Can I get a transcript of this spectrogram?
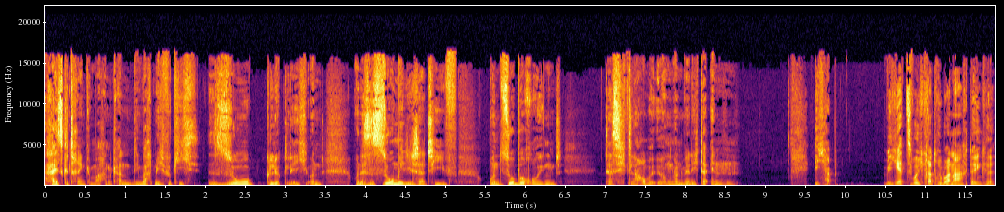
Heißgetränke machen kann, die macht mich wirklich so glücklich und, und es ist so meditativ und so beruhigend, dass ich glaube, irgendwann werde ich da enden. Ich habe, jetzt wo ich gerade drüber nachdenke,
